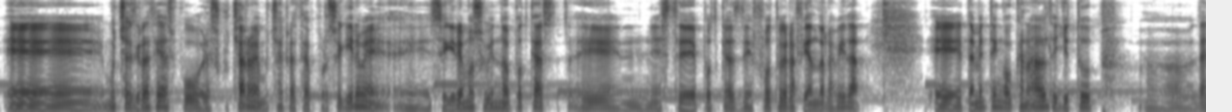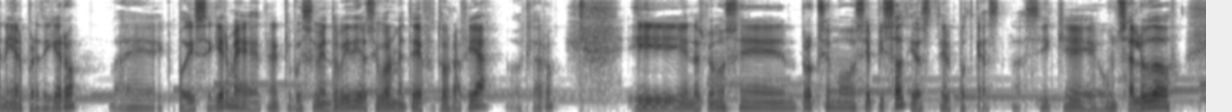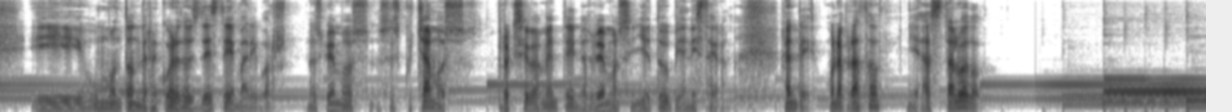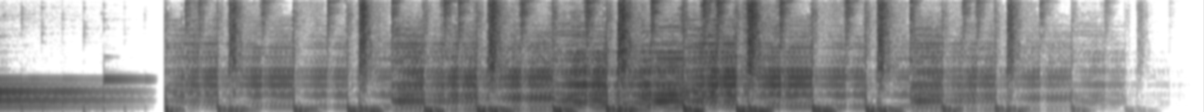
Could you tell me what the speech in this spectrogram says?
eh, muchas gracias por escucharme, muchas gracias por seguirme. Eh, seguiremos subiendo podcast en este podcast de Fotografiando la Vida. Eh, también tengo canal de YouTube, ah, Daniel Perdiguero. Podéis seguirme, en el que voy subiendo vídeos igualmente de fotografía, claro. Y nos vemos en próximos episodios del podcast. Así que un saludo y un montón de recuerdos desde Maribor. Nos vemos, nos escuchamos próximamente y nos vemos en YouTube y en Instagram. Gente, un abrazo y hasta luego.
